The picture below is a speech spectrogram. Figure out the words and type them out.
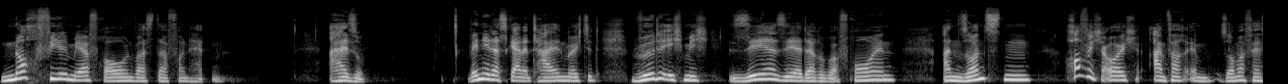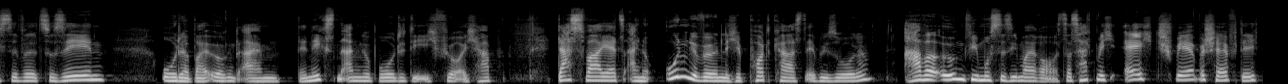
noch viel mehr Frauen was davon hätten. Also, wenn ihr das gerne teilen möchtet, würde ich mich sehr, sehr darüber freuen. Ansonsten hoffe ich euch einfach im Sommerfestival zu sehen oder bei irgendeinem der nächsten Angebote, die ich für euch habe. Das war jetzt eine ungewöhnliche Podcast-Episode. Aber irgendwie musste sie mal raus. Das hat mich echt schwer beschäftigt,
